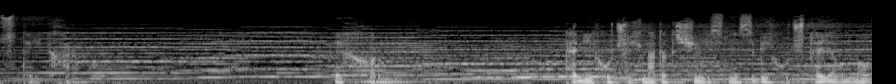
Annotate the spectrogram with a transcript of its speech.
бусдыг харамгүй. Эх хорон таны хүчил надад шингэснээс би хүчтэй явна уу?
